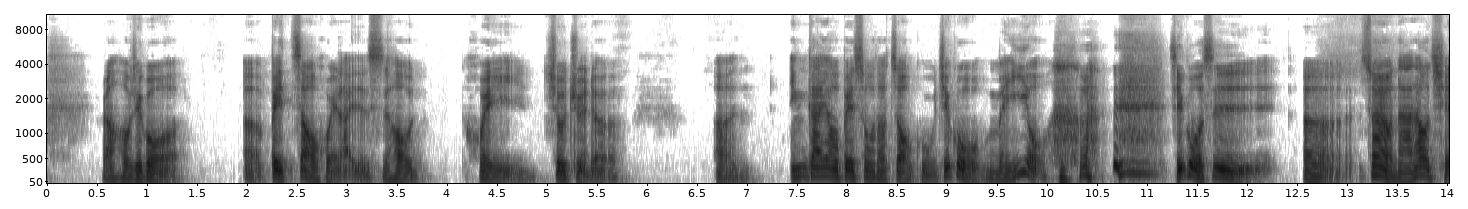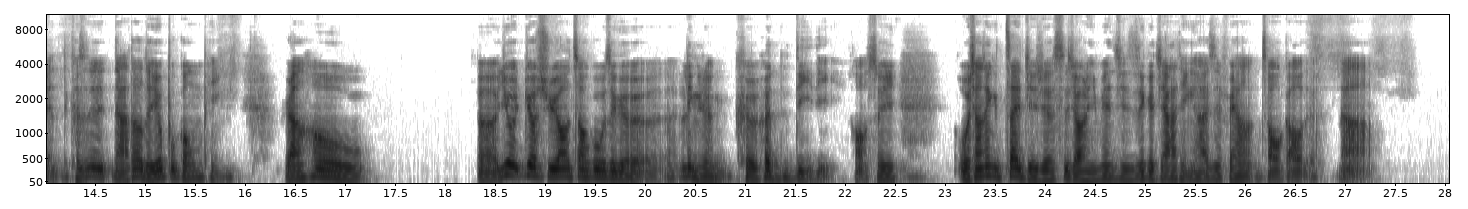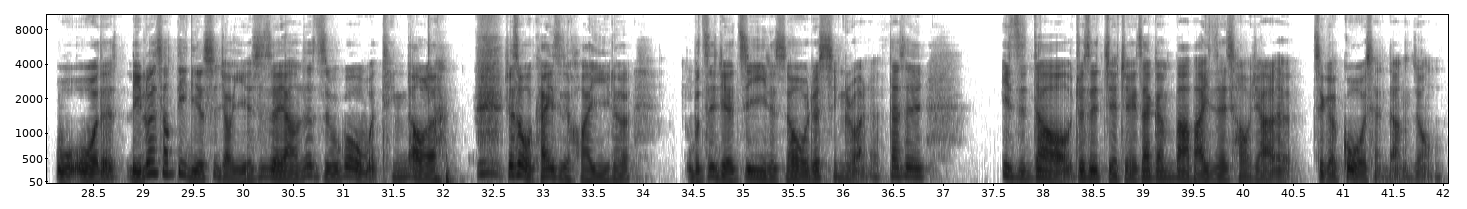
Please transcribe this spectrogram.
然后结果呃被召回来的时候，会就觉得。呃，应该要被受到照顾，结果没有，结果是呃，虽然有拿到钱，可是拿到的又不公平，然后呃，又又需要照顾这个令人可恨的弟弟，哦，所以我相信在姐姐的视角里面，其实这个家庭还是非常糟糕的。那我我的理论上，弟弟的视角也是这样，那只不过我听到了，就是我开始怀疑了。我自己的记忆的时候，我就心软了。但是，一直到就是姐姐在跟爸爸一直在吵架的这个过程当中，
